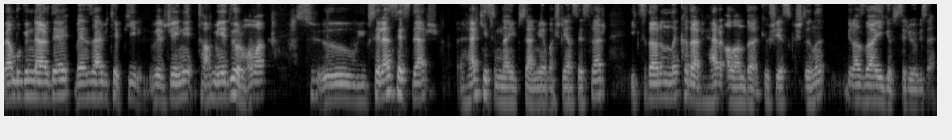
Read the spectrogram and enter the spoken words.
Ben bugünlerde benzer bir tepki vereceğini tahmin ediyorum ama ıı, yükselen sesler, her kesimden yükselmeye başlayan sesler iktidarın ne kadar her alanda köşeye sıkıştığını biraz daha iyi gösteriyor bize.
